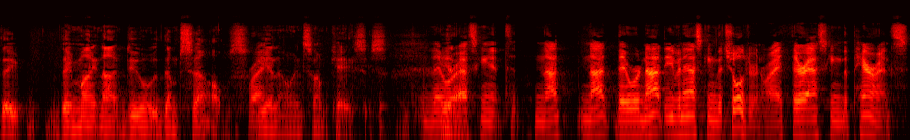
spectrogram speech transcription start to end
they they might not do themselves. Right. You know, in some cases. They were know. asking it to not not they were not even asking the children, right? They're asking the parents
